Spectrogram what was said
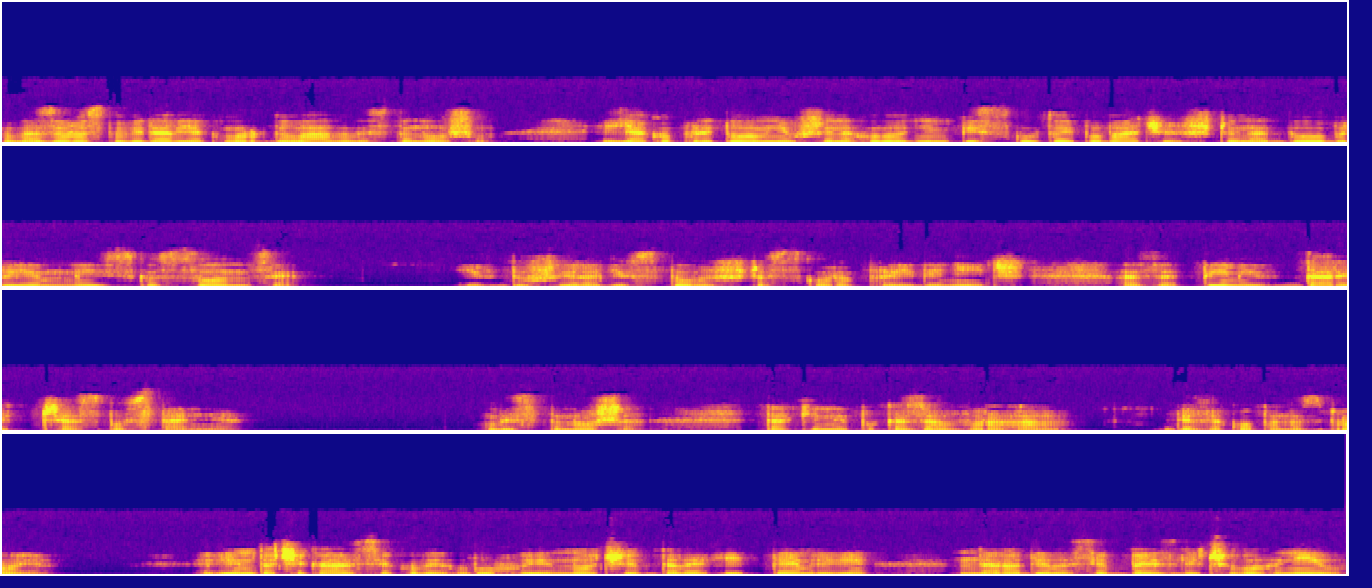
Лазо розповідав, як мордували листоношу, і як, опритомнівши на холоднім піску, той побачив, що над обрієм низько сонце, і в душі радів з того, що скоро прийде ніч, а за тим і вдарить час повстання. Листоноша так і не показав ворогам, де закопано зброю. Він дочекався, коли глухої ночі в далекій темряві народилося безліч вогнів,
